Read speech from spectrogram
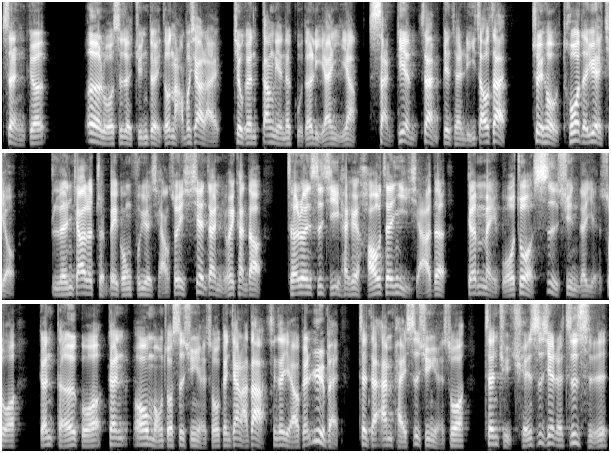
整个俄罗斯的军队都拿不下来，就跟当年的古德里安一样，闪电战变成离招战，最后拖得越久，人家的准备功夫越强，所以现在你会看到泽伦斯基还可以好整以暇的跟美国做视讯的演说。跟德国、跟欧盟做视讯演说，跟加拿大现在也要跟日本正在安排视讯演说，争取全世界的支持，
